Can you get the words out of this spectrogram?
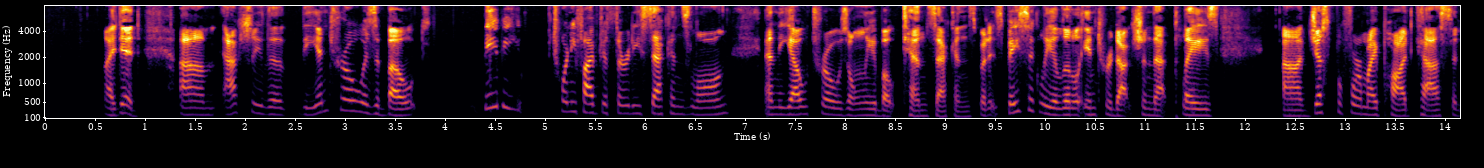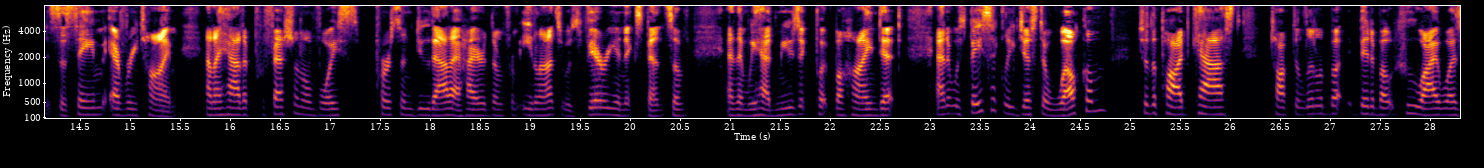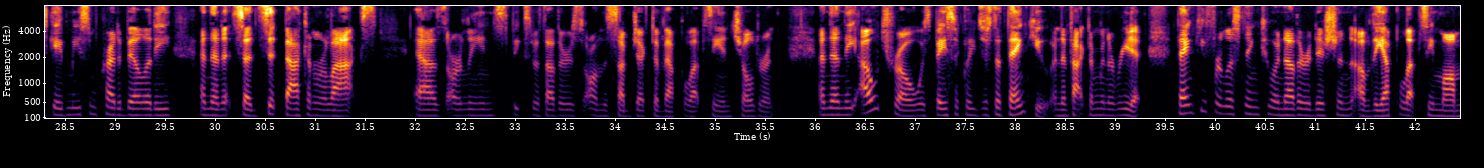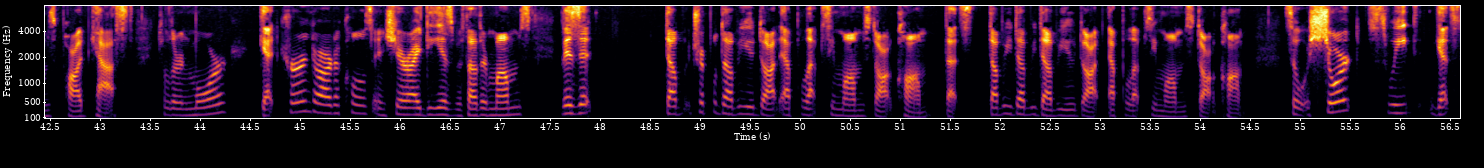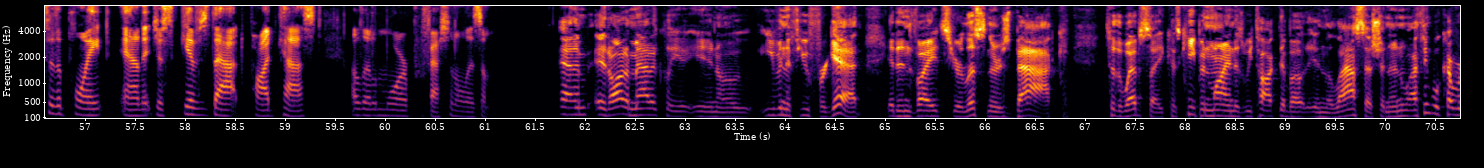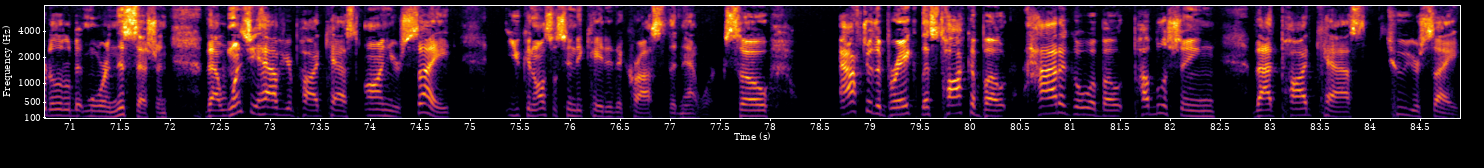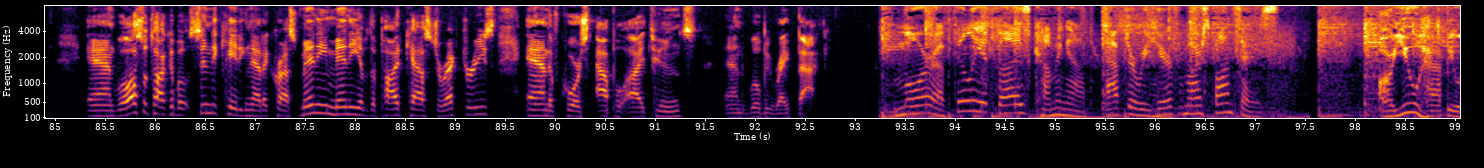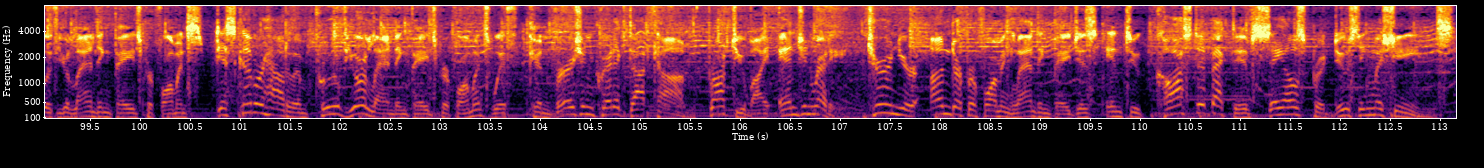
I did. Um, actually, the the intro was about maybe 25 to 30 seconds long, and the outro is only about 10 seconds. But it's basically a little introduction that plays uh, just before my podcast, and it's the same every time. And I had a professional voice person do that. I hired them from Elance. It was very inexpensive, and then we had music put behind it, and it was basically just a welcome to the podcast talked a little bit about who I was, gave me some credibility, and then it said, sit back and relax as Arlene speaks with others on the subject of epilepsy in children. And then the outro was basically just a thank you. And in fact, I'm going to read it. Thank you for listening to another edition of the Epilepsy Moms podcast. To learn more, get current articles, and share ideas with other moms, visit www.epilepsymoms.com. That's www.epilepsymoms.com. So short, sweet, gets to the point, and it just gives that podcast a little more professionalism. And it automatically, you know, even if you forget, it invites your listeners back to the website. Because keep in mind, as we talked about in the last session, and I think we'll cover it a little bit more in this session, that once you have your podcast on your site, you can also syndicate it across the network. So after the break, let's talk about how to go about publishing that podcast to your site. And we'll also talk about syndicating that across many, many of the podcast directories and, of course, Apple iTunes. And we'll be right back. More affiliate buzz coming up after we hear from our sponsors. Are you happy with your landing page performance? Discover how to improve your landing page performance with conversioncritic.com. Brought to you by Engine Ready. Turn your underperforming landing pages into cost effective sales producing machines.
